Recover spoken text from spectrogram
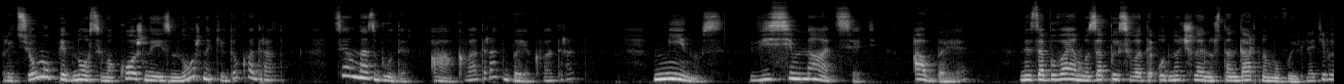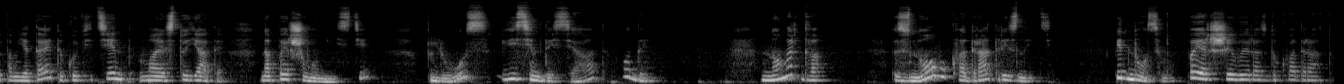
При цьому підносимо кожний із множників до квадрату. Це у нас буде а квадрат, б квадрат, мінус 18аб. Не забуваємо записувати одночлен у стандартному вигляді. Ви пам'ятаєте, коефіцієнт має стояти на першому місці плюс 81. Номер 2. Знову квадрат різниці. Підносимо перший вираз до квадрату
